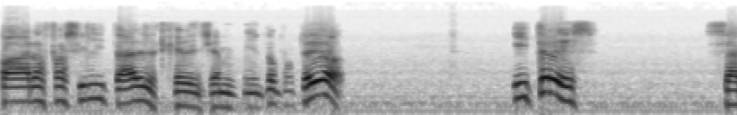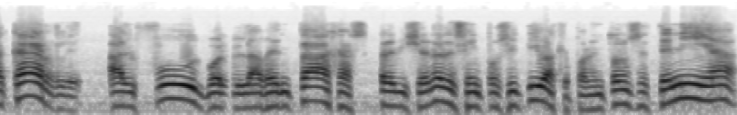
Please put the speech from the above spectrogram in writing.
para facilitar el gerenciamiento posterior. Y tres, sacarle al fútbol las ventajas previsionales e impositivas que por entonces tenía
